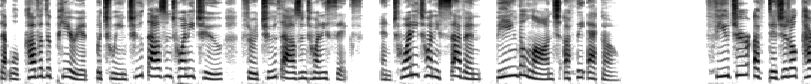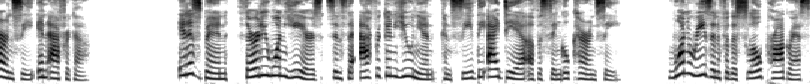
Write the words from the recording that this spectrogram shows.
that will cover the period between 2022 through 2026, and 2027 being the launch of the ECO. Future of Digital Currency in Africa it has been 31 years since the African Union conceived the idea of a single currency. One reason for the slow progress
